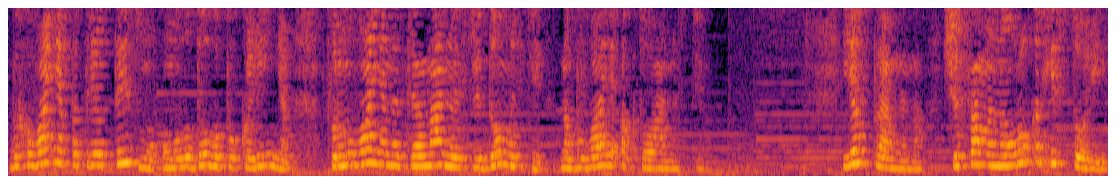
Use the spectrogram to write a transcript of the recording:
виховання патріотизму у молодого покоління, формування національної свідомості набуває актуальності. Я впевнена, що саме на уроках історії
